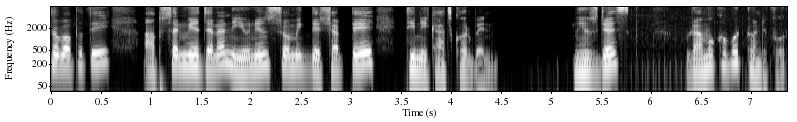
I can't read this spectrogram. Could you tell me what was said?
সভাপতি আফসার মিয়া জানান, ইউনিয়ন শ্রমিকদের স্বার্থে তিনি কাজ করবেন। নিউজ ডেস্ক, রামু খবর টোয়েন্টি ফোর।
